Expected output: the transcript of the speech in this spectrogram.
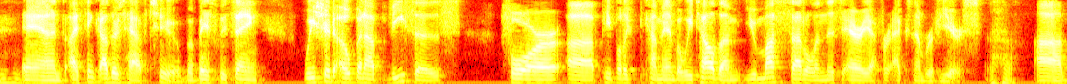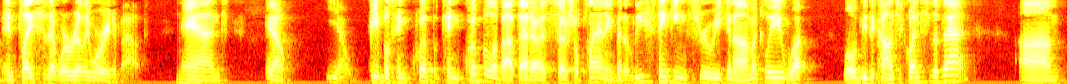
Mm-hmm. And I think others have too, but basically saying we should open up visas for uh, people to come in, but we tell them you must settle in this area for X number of years uh-huh. um, in places that we're really worried about. Mm-hmm. And you know, you know, people can quibble, can quibble about that as social planning, but at least thinking through economically what what would be the consequences of that. Um,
